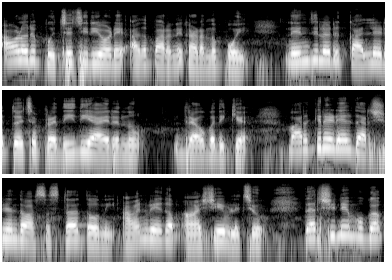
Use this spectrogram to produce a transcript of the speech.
അവളൊരു പുച്ഛച്ചിരിയോടെ അത് പറഞ്ഞ് കടന്നുപോയി. നെഞ്ചിലൊരു കല്ലെടുത്തു വെച്ച പ്രതീതിയായിരുന്നു ദ്രൗപദിക്ക്. വർക്കിനിടയിൽ ദർശനെന്തോ അസ്വസ്ഥത തോന്നി. അവൻ വേഗം ആശയെ വിളിച്ചു. ദർശിന്റെ മുഖം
